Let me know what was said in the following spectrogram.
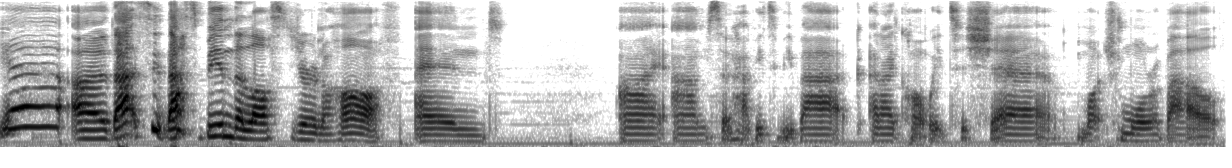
yeah, uh, that's it. That's been the last year and a half, and I am so happy to be back, and I can't wait to share much more about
